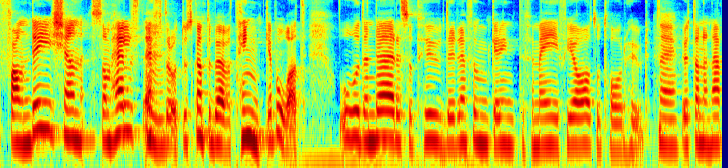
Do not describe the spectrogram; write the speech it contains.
foundation som helst Mm. efteråt. Du ska inte behöva tänka på att oh, den där är så pudrig, den funkar inte för mig för jag har så torr hud. Nej. Utan den här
